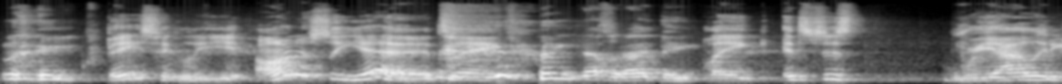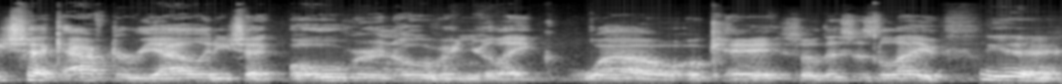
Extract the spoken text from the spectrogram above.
Like, Basically, honestly, yeah, it's like that's what I think. like it's just reality check after reality check over and over, and you're like, wow, okay, so this is life. Yeah.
